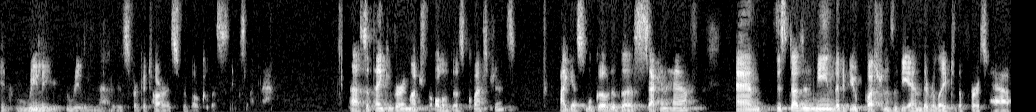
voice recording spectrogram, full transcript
it, really, really matters for guitarists, for vocalists, things like that. Uh, so thank you very much for all of those questions. I guess we'll go to the second half. And this doesn't mean that if you have questions at the end that relate to the first half,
